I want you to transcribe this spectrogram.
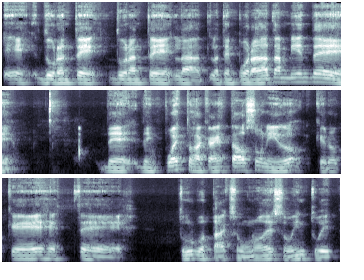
eh, durante, durante la, la temporada también de, de, de, impuestos acá en Estados Unidos, creo que es este TurboTax o uno de esos, Intuit,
